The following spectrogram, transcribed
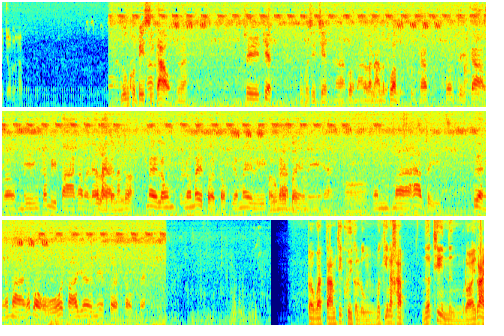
ค่อยจมนะครับ ลุงขุดปีสี่เก้าใช่ไหมสี่เจ็ดลุงขุดสี่เจ็ดนะประมาณแล้วก็น้ำมันท่วมครับท่วมสี่เก้าก็มีก็มีปลาเข้ามาแล้แล้ววหลังจากนั้นก็ ไม่เราเราไม่ได้เปิดตกยังไม่มีโครงเราไม่การได้เปิไม่ดมีฮะ อ๋อมันมาห้าสี่เพื่อนเขามาเขาบอกโอ้โหปลาเยอะนี่เปิดตกเลยประวัติตามที่คุยกับลุงเมื่อกี้นะครับ เนื้อที่ 100 ไร่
